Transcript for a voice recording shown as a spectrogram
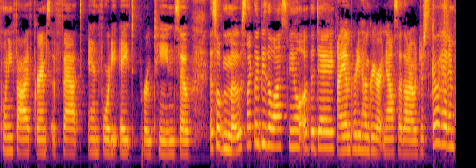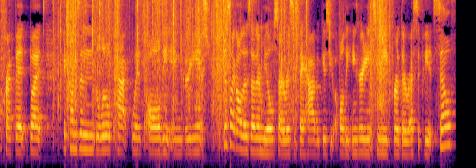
25 grams of fat and 48 protein. So this will most likely be the last meal of the day. I am pretty hungry right now, so I thought I would just go ahead and prep it, but it comes in the little pack with all the ingredients, just like all those other meal services they have. It gives you all the ingredients you need for the recipe itself.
